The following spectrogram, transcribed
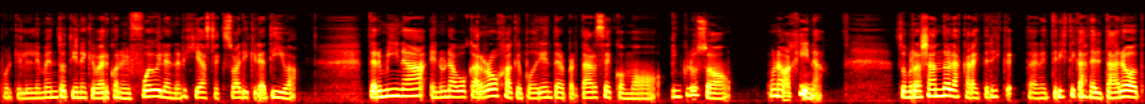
porque el elemento tiene que ver con el fuego y la energía sexual y creativa. Termina en una boca roja que podría interpretarse como incluso una vagina, subrayando las características del tarot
